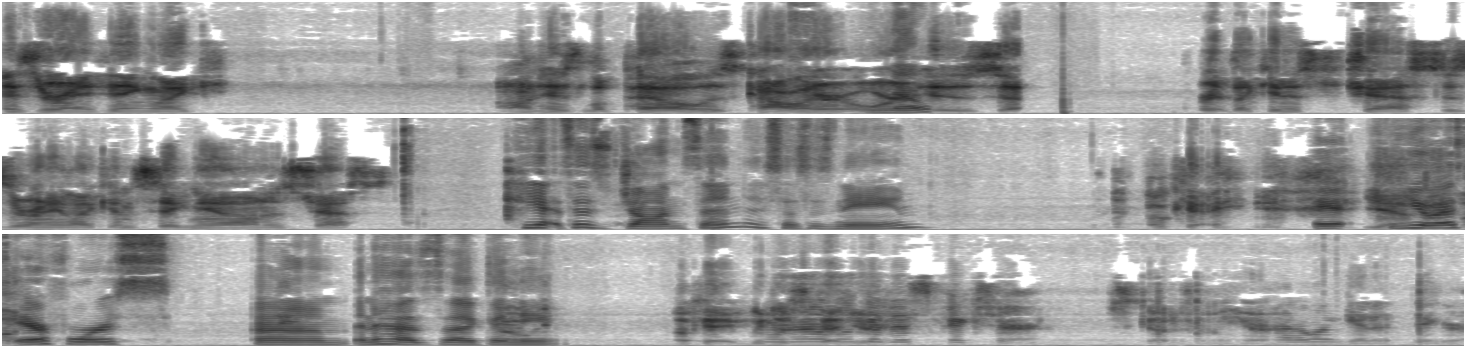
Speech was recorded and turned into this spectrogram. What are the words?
Is there anything like on his lapel, his collar, or Nope. his, uh, or like in his chest? Is there any like insignia on his chest? He it says Johnson. It says his name. Okay. Air, Yeah, U.S. but- Air Force. Um, and it has like a Oh, name. Okay, we just gonna got look your. at this picture. Just got it from here. How do I get it bigger?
